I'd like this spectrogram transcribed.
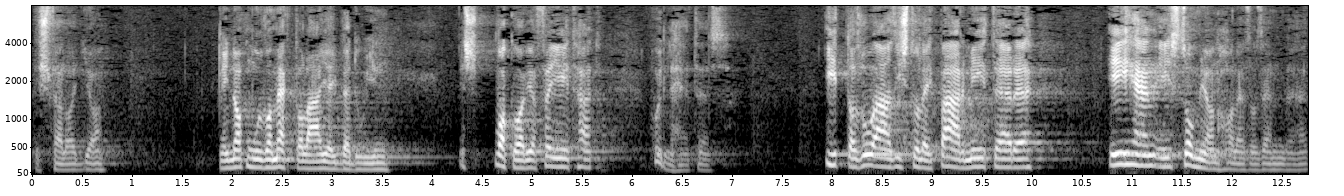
és feladja. Egy nap múlva megtalálja egy beduin, és vakarja fejét, hát hogy lehet ez? Itt az oázistól egy pár méterre éhen és szomjan hal ez az ember.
